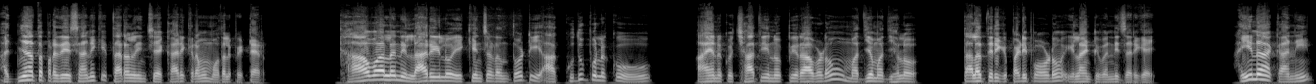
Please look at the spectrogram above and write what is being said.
అజ్ఞాత ప్రదేశానికి తరలించే కార్యక్రమం మొదలుపెట్టారు. కావాలని లారీలో ఎక్కించడంతోటి ఆ కుదుపులకు ఆయనకు ఛాతీ నొప్పి రావడం మధ్య మధ్యలో తల తిరిగి పడిపోవడం ఇలాంటివన్నీ జరిగాయి. అయినా కాని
